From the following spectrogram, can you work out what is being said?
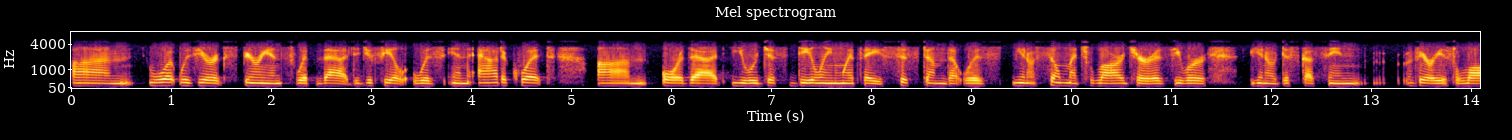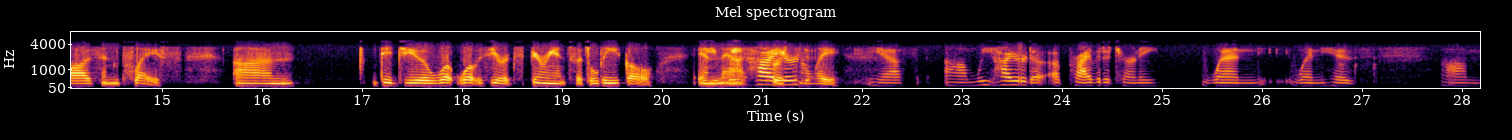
Um, what was your experience with that? Did you feel it was inadequate, um, or that you were just dealing with a system that was, you know, so much larger as you were, you know, discussing various laws in place? Um, did you what what was your experience with legal in we, that we hired, personally? Yes, um, we hired a, a private attorney when when his um,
